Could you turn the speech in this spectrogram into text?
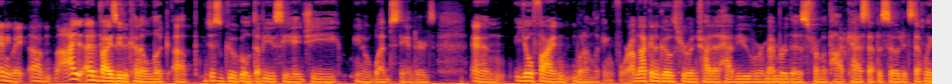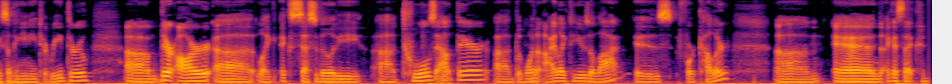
anyway, um, I advise you to kind of look up, just Google WCAG, you know, web standards, and you'll find what I'm looking for. I'm not going to go through and try to have you remember this from a podcast episode. It's definitely something you need to read through. Um, there are uh, like accessibility uh, tools out there. Uh, the one I like to use a lot is for color. Um, and I guess that could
